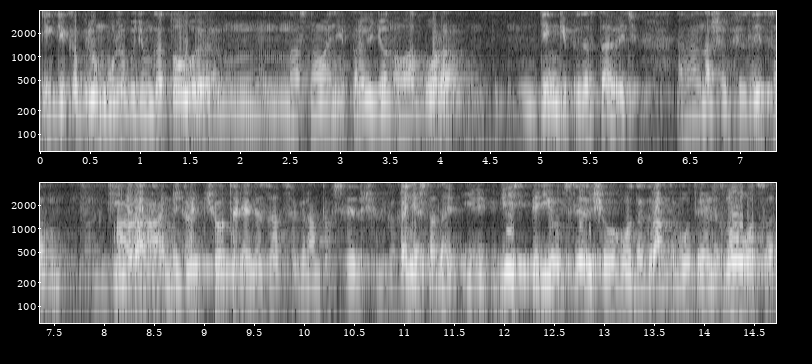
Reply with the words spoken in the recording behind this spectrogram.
и к декабрю мы уже будем готовы на основании проведенного отбора деньги предоставить э, нашим физлицам, генераторам а, идей. Отчеты реализации грантов в следующем году? Конечно, да. И весь период следующего года гранты будут реализовываться.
